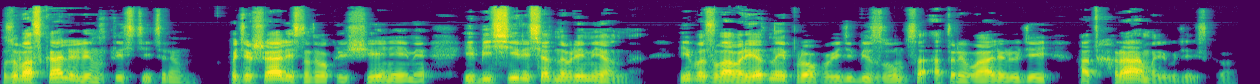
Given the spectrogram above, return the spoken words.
Зубоскалили над крестителем, потешались над его крещениями и бесились одновременно, ибо зловредные проповеди безумца отрывали людей от храма иудейского.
